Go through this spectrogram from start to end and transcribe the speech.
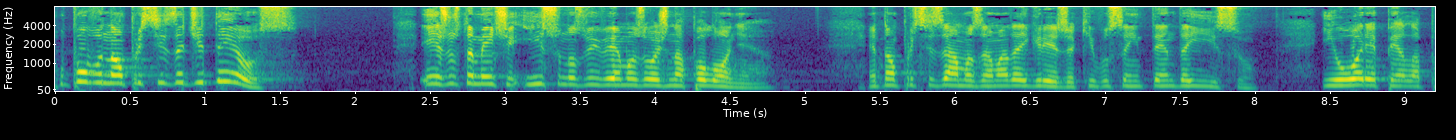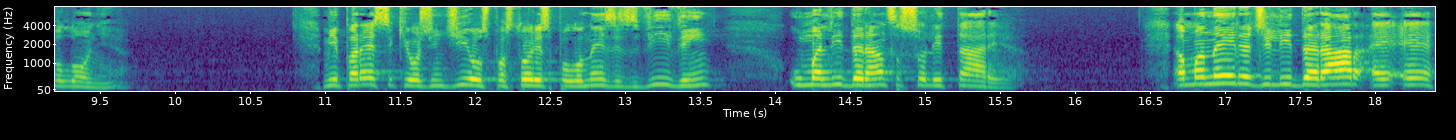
o povo não precisa de Deus. E é justamente isso nós vivemos hoje na Polônia. Então precisamos, amada igreja, que você entenda isso e ore pela Polônia. Me parece que hoje em dia os pastores poloneses vivem uma liderança solitária. A maneira de liderar é, é,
